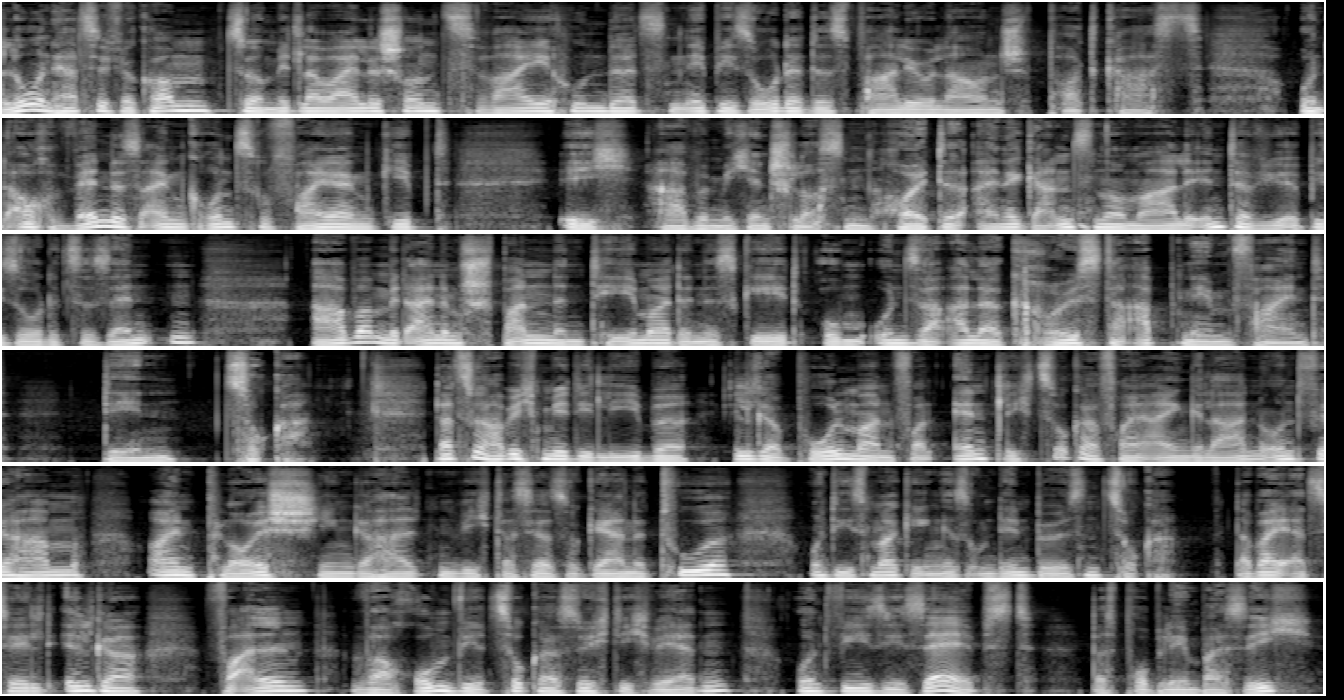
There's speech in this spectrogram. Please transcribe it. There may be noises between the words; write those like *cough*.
Hallo und herzlich willkommen zur mittlerweile schon 200. Episode des Paleo Lounge Podcasts. Und auch wenn es einen Grund zu feiern gibt, ich habe mich entschlossen, heute eine ganz normale Interview-Episode zu senden, aber mit einem spannenden Thema, denn es geht um unser allergrößter Abnehmfeind, den Zucker. Dazu habe ich mir die liebe Ilga Pohlmann von Endlich Zuckerfrei eingeladen und wir haben ein Pläuschchen gehalten, wie ich das ja so gerne tue. Und diesmal ging es um den bösen Zucker. Dabei erzählt Ilga vor allem, warum wir zuckersüchtig werden und wie sie selbst das Problem bei sich,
